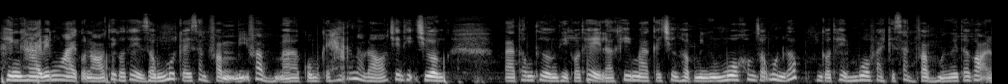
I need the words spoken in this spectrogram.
hình hài bên ngoài của nó thì có thể giống một cái sản phẩm mỹ phẩm uh, của một cái hãng nào đó trên thị trường và thông thường thì có thể là khi mà cái trường hợp mình mua không rõ nguồn gốc mình có thể mua phải cái sản phẩm mà người ta gọi là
